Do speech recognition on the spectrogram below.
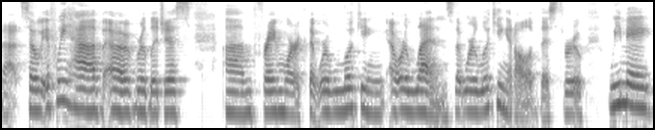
that. So if we have a religious um, framework that we're looking or lens that we're looking at all of this through, we may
